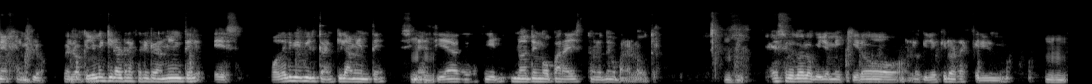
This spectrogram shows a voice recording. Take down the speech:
ejemplo, pero lo que yo me quiero referir realmente es poder vivir tranquilamente sin necesidad de decir, no tengo para esto, no tengo para lo otro. Ujú, Es todo lo que yo me quiero, lo que yo quiero referirme. ujú.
